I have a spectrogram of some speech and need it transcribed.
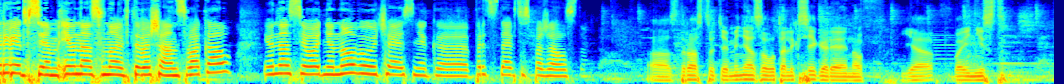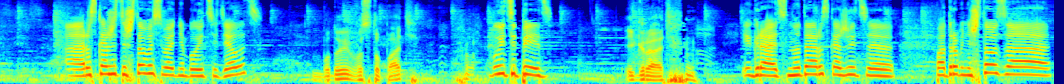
Привет всем! И у нас вновь ТВ Шанс Вокал. И у нас сегодня новый участник. Э, Представьтесь, пожалуйста. А, Здравствуйте, меня зовут Алексей Горяинов, я баянист. А, Расскажите, что вы сегодня будете делать? Буду выступать, Будете петь, играть. играть. Ну да, расскажите подробнее, что за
